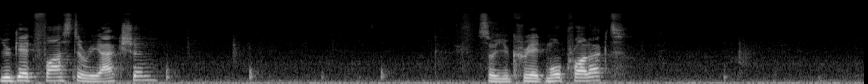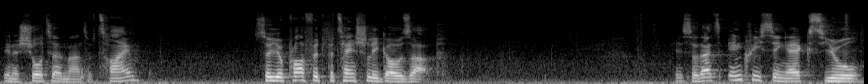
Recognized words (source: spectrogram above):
you get faster reaction, so you create more product in a shorter amount of time, so your profit potentially goes up. Okay, so that's increasing X. You'll,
